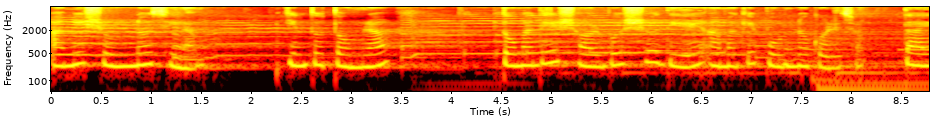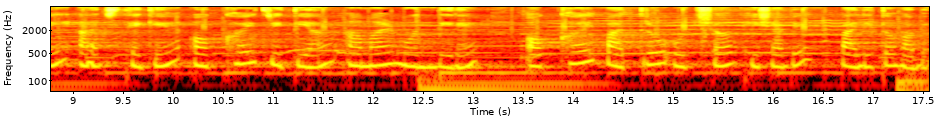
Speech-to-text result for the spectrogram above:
আমি শূন্য ছিলাম, কিন্তু তোমরা তোমাদের সর্বস্ব দিয়ে আমাকে পূর্ণ করেছ। তাই আজ থেকে অক্ষয় তৃতীয়া আমার মন্দিরে অক্ষয় পাত্র উৎসব হিসাবে পালিত হবে।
